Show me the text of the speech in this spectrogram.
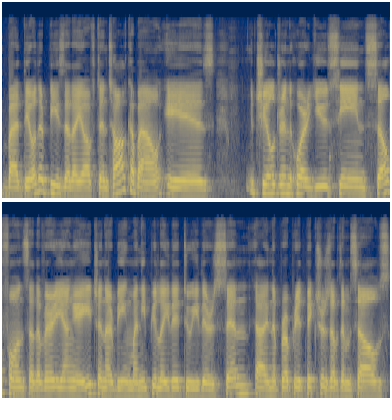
But the other piece that I often talk about is children who are using cell phones at a very young age and are being manipulated to either send uh, inappropriate pictures of themselves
